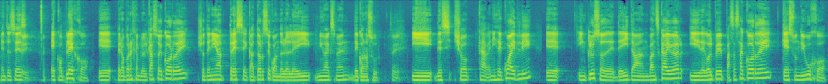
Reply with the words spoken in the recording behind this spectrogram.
Entonces Sí. es complejo. Eh, pero por ejemplo, el caso de Corday, yo tenía 13, 14 cuando lo leí New X-Men de Cono Sur. Sí. Y dec- yo, claro, venís de Quietly, eh, incluso de, de Ethan Van Skyver, y de golpe pasás a Corday, que es un dibujo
